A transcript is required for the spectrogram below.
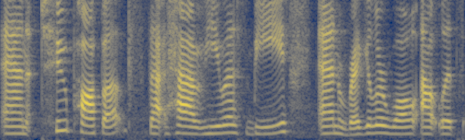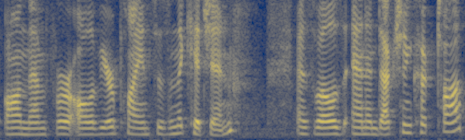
and two pop-ups that have USB and regular wall outlets on them for all of your appliances in the kitchen as well as an induction cooktop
